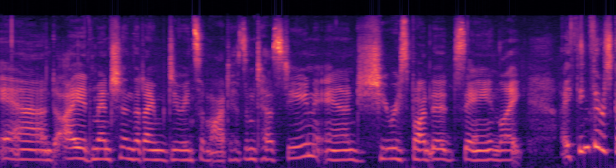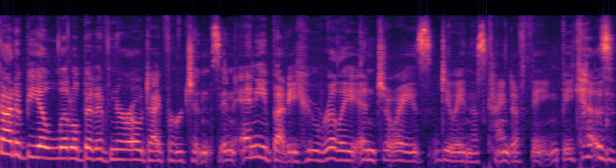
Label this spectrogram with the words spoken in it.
And I had mentioned that I'm doing some autism testing, and she responded saying, like, I think there's got to be a little bit of neurodivergence in anybody who really enjoys doing this kind of thing because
